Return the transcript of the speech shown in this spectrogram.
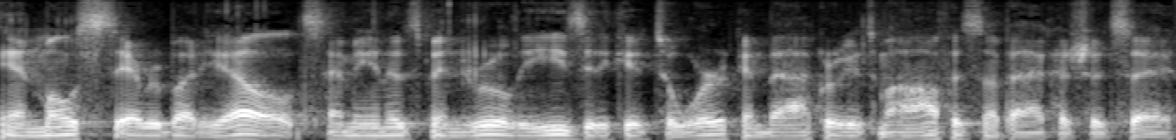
and most everybody else, I mean, it's been really easy to get to work and back, or get to my office and back, I should say,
